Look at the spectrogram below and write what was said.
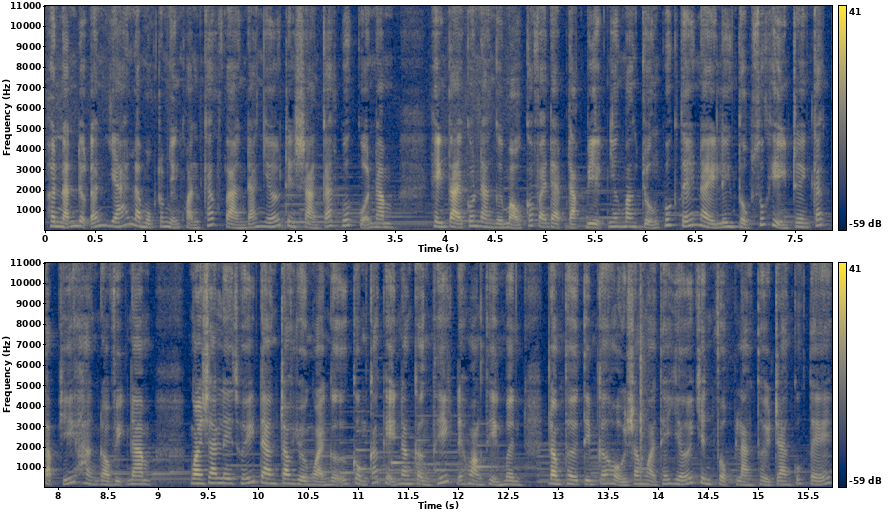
Hình ảnh được đánh giá là một trong những khoảnh khắc vàng đáng nhớ trên sàn catwalk của năm. Hiện tại, cô nàng người mẫu có vẻ đẹp đặc biệt nhưng mang chuẩn quốc tế này liên tục xuất hiện trên các tạp chí hàng đầu Việt Nam. Ngoài ra, Lê Thúy đang trau dồi ngoại ngữ cùng các kỹ năng cần thiết để hoàn thiện mình, đồng thời tìm cơ hội ra ngoài thế giới chinh phục làng thời trang quốc tế.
